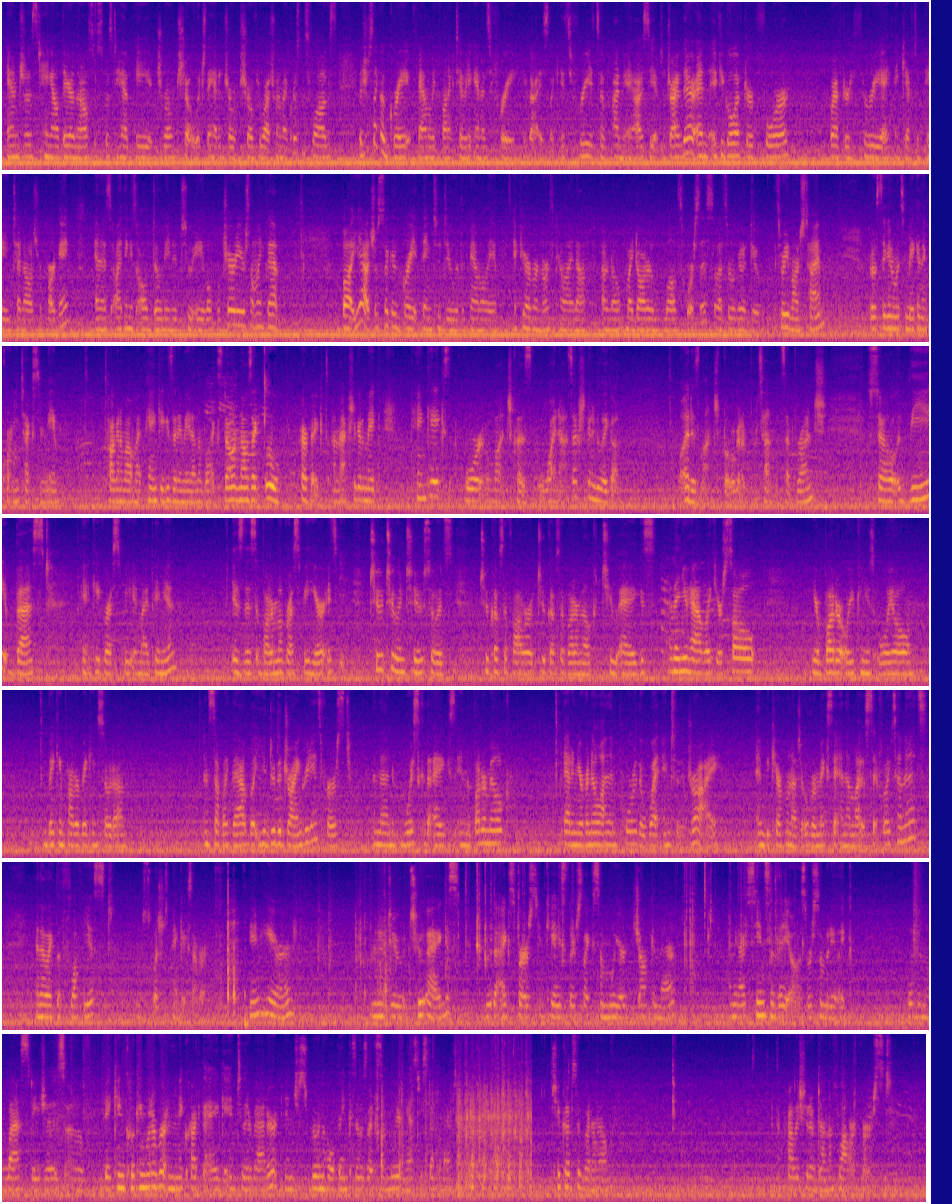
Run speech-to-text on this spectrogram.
and just hang out there. And they're also supposed to have a drone show which they had a drone show if you watch one of my Christmas vlogs. It's just like a great family fun activity and it's free you guys. Like it's free. It's a, I mean obviously you have to drive there and if you go after four or after three I think you have to pay $10 for parking. And it's I think it's all donated to a local charity or something like that but yeah, it's just like a great thing to do with the family. If you're ever in North Carolina, I don't know, my daughter loves horses, so that's what we're gonna do. It's already lunchtime, but I was thinking what to make and then Courtney texted me talking about my pancakes that I made on the Blackstone and I was like, ooh, perfect. I'm actually gonna make pancakes for lunch because why not? It's actually gonna be like a, well it is lunch, but we're gonna pretend it's a brunch. So the best pancake recipe in my opinion is this buttermilk recipe here. It's two, two, and two, so it's two cups of flour, two cups of buttermilk, two eggs, and then you have like your salt, your butter, or you can use oil, baking powder, baking soda, and stuff like that, but you do the dry ingredients first and then whisk the eggs in the buttermilk, add in your vanilla, and then pour the wet into the dry. And be careful not to overmix it and then let it sit for like 10 minutes. And they're like the fluffiest, most delicious pancakes ever. In here, I'm gonna do two eggs. Do the eggs first in case there's like some weird junk in there. I mean, I've seen some videos where somebody like was in the last stages of baking, cooking, whatever, and then they cracked the egg into their batter and just ruined the whole thing because it was like some weird nasty stuff in there. Two cups of buttermilk. I probably should have done the flour first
